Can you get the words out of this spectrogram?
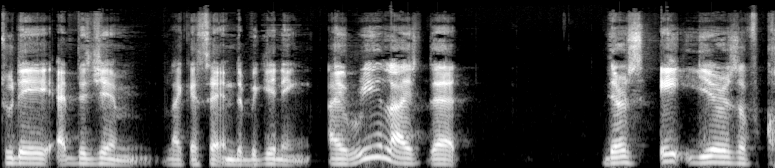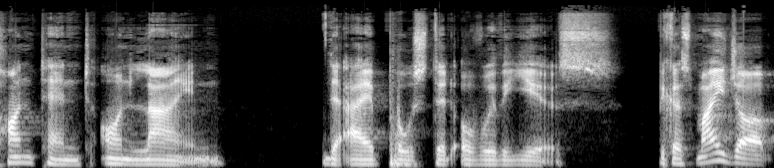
today at the gym? Like i said in the beginning i realized that there's eight years of content online that i posted over the years. Because my job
